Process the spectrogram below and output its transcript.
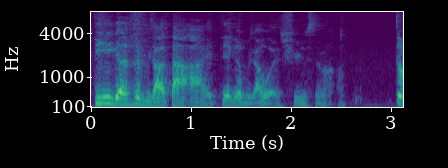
第一个是比较大爱，第二个比较委屈，是吗？对。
